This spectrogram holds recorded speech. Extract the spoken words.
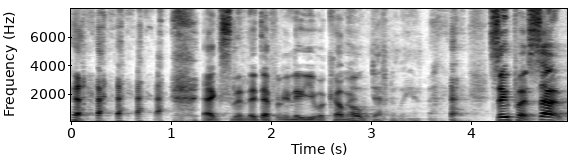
Excellent. They definitely knew you were coming. Oh, definitely. Yeah. Super. So,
